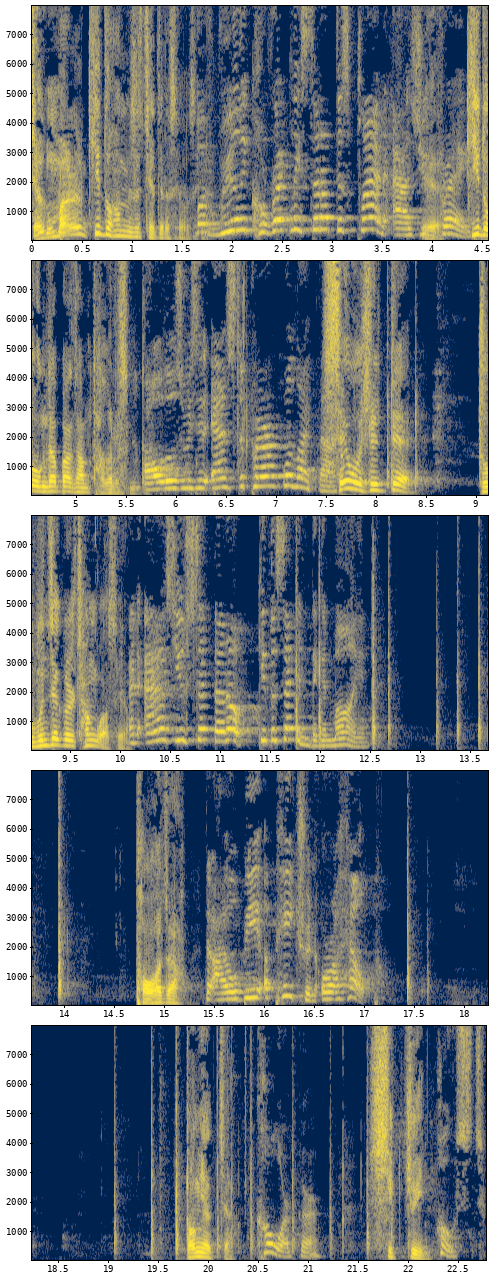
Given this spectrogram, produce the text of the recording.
정말 기도하면서 제대로 세우세요. But really correctly set up this plan as you 예, pray. 기도 응답받은 사람 다 그렇습니다. All those who receive answer to prayer were like that. 세우실 때 두 번째 걸 참고하세요. And as you set that up, keep the second thing in mind. 보호자, That I will be a patron or a help, 동역자, co-worker, 식주인. host.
